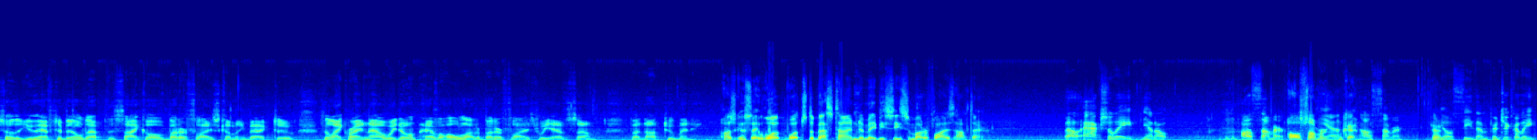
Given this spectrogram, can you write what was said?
So that you have to build up the cycle of butterflies coming back too. So like right now, we don't have a whole lot of butterflies. We have some, but not too many. I was going to say, what what's the best time to maybe see some butterflies out there? Well, actually, you know, all summer. All summer, Yeah, okay. all summer. Okay. You'll see them, particularly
